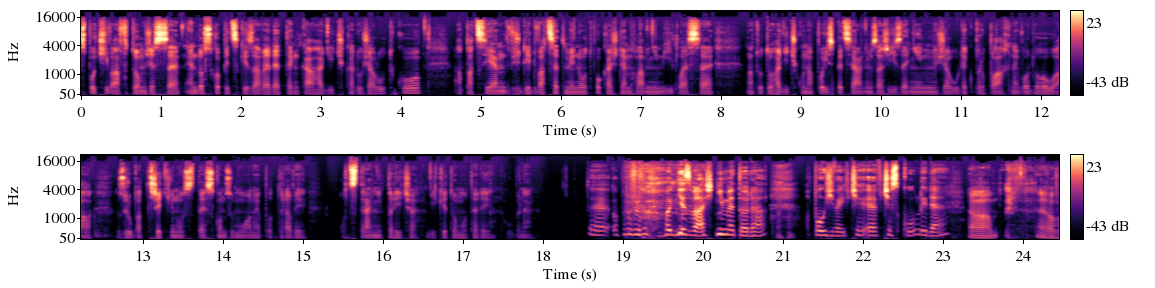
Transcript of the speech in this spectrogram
Spočívá v tom, že se endoskopicky zavede tenká hadička do žaludku a pacient vždy 20 minut po každém hlavním jídle se na tuto hadičku napojí speciálním zařízením, žaludek propláchne vodou a zhruba třetinu z té skonzumované potravy odstraní pryč a díky tomu tedy hubne. To je opravdu hodně zvláštní metoda. Aha. Používají v, Če- v Česku lidé? Uh,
